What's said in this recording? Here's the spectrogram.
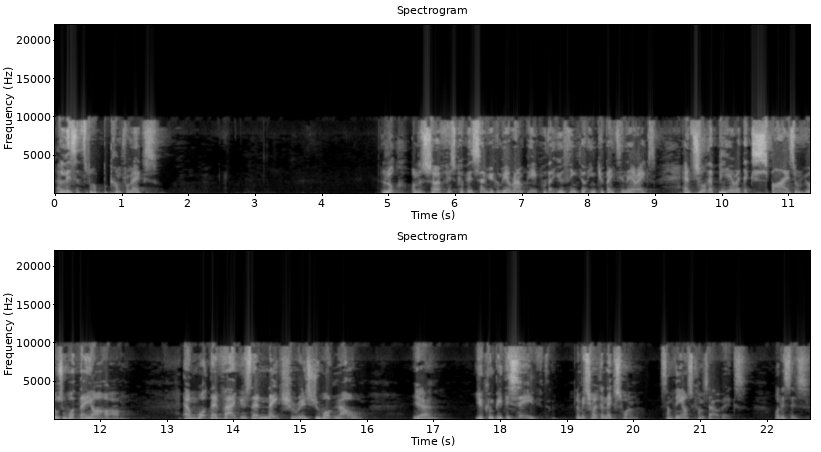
A lizard come from eggs. look on the surface could be the same. You can be around people that you think you're incubating their eggs. Until the period expires and reveals what they are and what their values, their nature is, you won't know. Yeah? You can be deceived. Let me try the next one. Something else comes out of eggs. What is this?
